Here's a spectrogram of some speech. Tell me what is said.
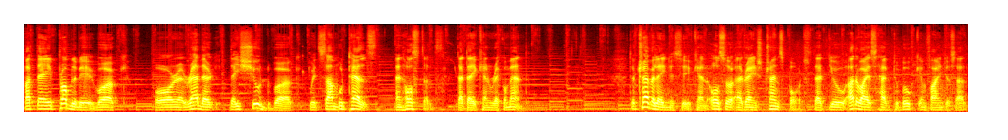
but they probably work, or rather they should work with some hotels and hostels that they can recommend. The travel agency can also arrange transport that you otherwise have to book and find yourself.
